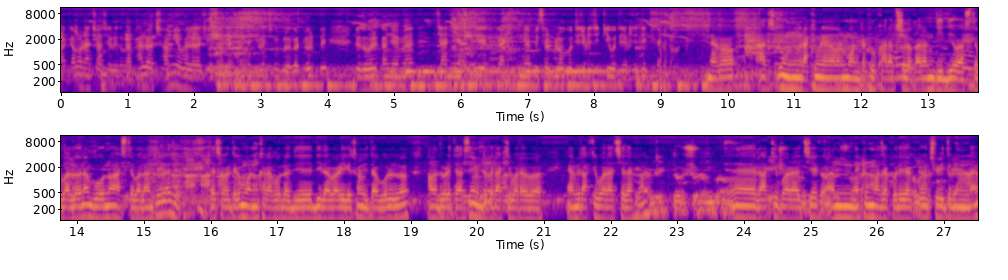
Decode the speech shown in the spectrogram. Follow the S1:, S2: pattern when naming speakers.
S1: তোমরা কেমন আছো? আশা করি তোমরা ভালো আছো, আমিও ভালো আছি। টুয়েলভে ওয়েলকাম জানিয়ে জানি আজকে রাখি পূর্ণিমা স্পেশাল ব্লগ হতে চলেছে। হতে চলেছে দেখো
S2: দেখো, আজ রাখি পূর্ণিমা আমার মনটা খুব খারাপ ছিল, কারণ দিদিও আসতে পারল না, বোনও আসতে পারল না, ঠিক আছে? তাই সকাল থেকে মন খারাপ হলো দিয়ে দিদার বাড়ি গেছিলাম, দিদা বলল, আমাদের বাড়িতে আসি, আমি তোকে রাখি পরাবো। আমি রাখি পরা আছে দেখো রাখি পরা আছে একটু মজা করে, একটু ছবি তুলে নিলাম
